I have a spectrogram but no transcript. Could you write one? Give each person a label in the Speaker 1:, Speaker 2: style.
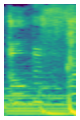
Speaker 1: Don't be afraid.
